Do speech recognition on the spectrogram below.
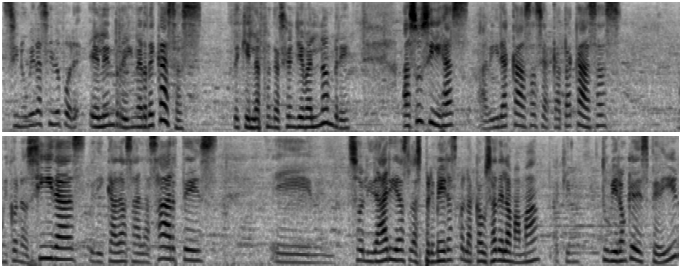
si no hubiera sido por Ellen Rigner de Casas, de quien la fundación lleva el nombre. A sus hijas, a Vira Casas y a Cata Casas, muy conocidas, dedicadas a las artes, eh, solidarias, las primeras con la causa de la mamá, a quien tuvieron que despedir,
